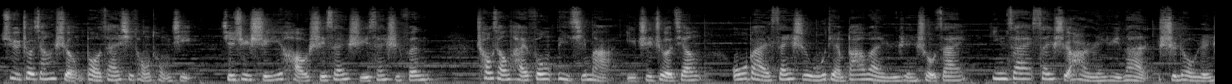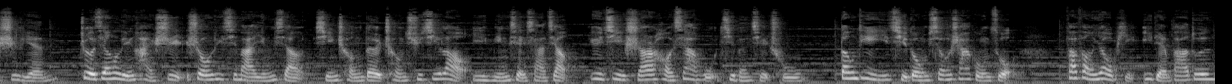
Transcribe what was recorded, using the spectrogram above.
据浙江省报灾系统统计，截至十一号十三时三十分，超强台风利奇马已致浙江五百三十五点八万余人受灾，因灾三十二人遇难，十六人失联。浙江临海市受利奇马影响形成的城区积涝已明显下降，预计十二号下午基本解除。当地已启动消杀工作，发放药品一点八吨，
